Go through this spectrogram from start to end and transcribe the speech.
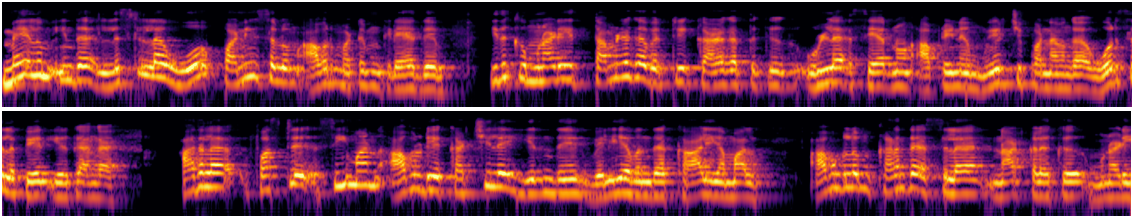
மேலும் இந்த லிஸ்ட்டில் ஓ பன்னீர்செல்வம் அவர் மட்டும் கிடையாது. இதுக்கு முன்னாடி தமிழக வெற்றி கழகத்துக்கு உள்ள சேரணும் அப்படின்னு முயற்சி பண்ணவங்க ஒரு சில பேர் இருக்காங்க. அதில் ஃபர்ஸ்ட் சீமான் அவருடைய கட்சியில இருந்து வெளியே வந்த காளியம்மாள். அவங்களும் கடந்த சில நாட்களுக்கு முன்னாடி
